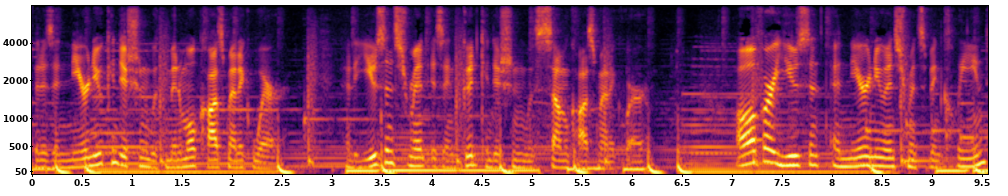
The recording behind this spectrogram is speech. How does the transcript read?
that is in near new condition with minimal cosmetic wear, and a used instrument is in good condition with some cosmetic wear. All of our used and near new instruments have been cleaned,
